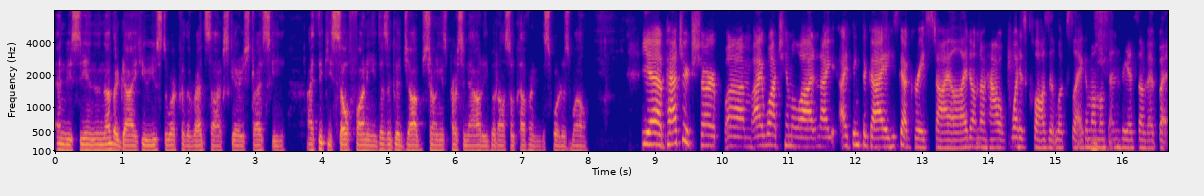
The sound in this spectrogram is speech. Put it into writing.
NBC. And another guy who used to work for the Red Sox, Gary Striewski. I think he's so funny. He does a good job showing his personality, but also covering the sport as well. Yeah, Patrick Sharp. Um, I watch him a lot, and I I think the guy he's got great style. I don't know how what his closet looks like. I'm almost envious of it, but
